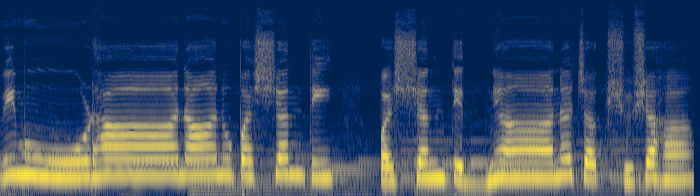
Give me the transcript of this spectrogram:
विमूढानानुपश्यन्ति पश्यन्ति ज्ञानचक्षुषः।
